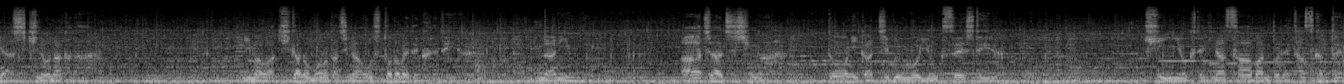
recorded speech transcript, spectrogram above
屋敷の中だ今は帰化の者たちが押しとどめてくれている。何よりアーチャー自身がどうにか自分を抑制している。禁欲的なサーバントで助かったよ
